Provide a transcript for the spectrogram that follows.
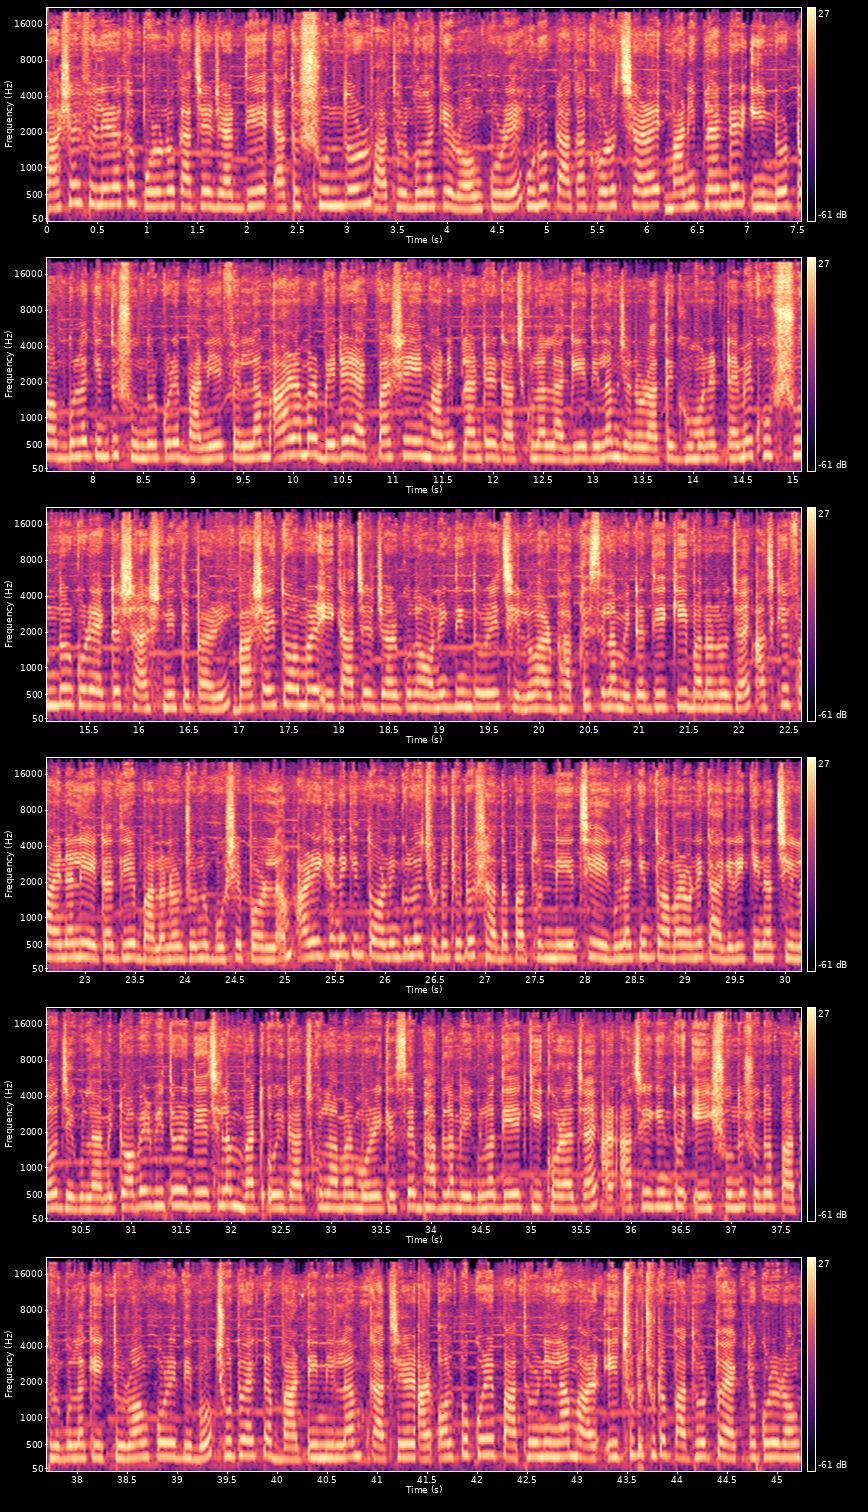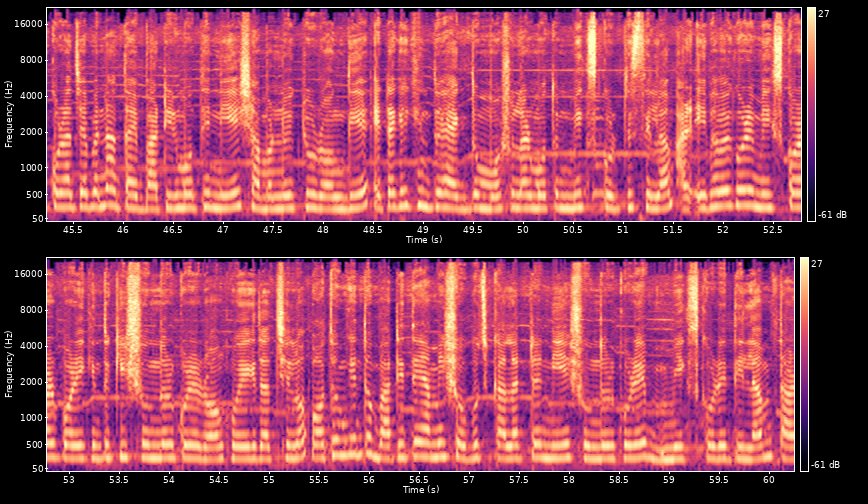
বাসায় ফেলে রাখা পুরনো কাচের জার দিয়ে এত সুন্দর পাথরগুলাকে রং করে কোনো টাকা খরচ ছাড়াই মানি প্ল্যান্টের ইনডোর টপগুলা কিন্তু সুন্দর করে বানিয়ে ফেললাম। আর আমার বেডের এক পাশে এই মানি প্ল্যান্টের গাছগুলা লাগিয়ে দিলাম যেন রাতে ঘুমানোর টাইমে খুব সুন্দর করে একটা শ্বাস নিতে পারি। বাসায় তো আমার এই কাচের জারগুলো অনেক দিন ধরেই ছিল আর ভাবতেছিলাম এটা দিয়ে কি বানানো যায়। আজকে ফাইনালি এটা দিয়ে বানানোর জন্য বসে পড়লাম। আর এখানে কিন্তু অনেকগুলো ছোট ছোট সাদা পাথর নিয়েছি। এগুলা কিন্তু আমার অনেক আগেরই কিনা ছিল, যেগুলো আমি টবের ভিতরে দিয়েছিলাম বাট ওই গাছগুলো আমার মরে গেছে। ভাবলাম এগুলো দিয়ে কি করা যায়? আর আজকে কিন্তু এই সুন্দর সুন্দর পাথরগুলাকে একটু রং করে দিব। ছোট একটা বাটি নিলাম কাচের, আর অল্প করে পাথর নিলাম। আর এই ছোট ছোট পাথর তো একটা করে রং করা যাবে না, তাই বাটির মধ্যে নিয়ে সামান্য একটু রং দিয়ে এটাকে কিন্তু একদম মশলার মতন মিক্স করতেছিলাম। আর এইভাবে করে মিক্স করার পরে কিন্তু কি সুন্দর করে রং হয়ে যাচ্ছিল। প্রথম কিন্তু বাটিতে আমি সবুজ কালারটা নিয়ে সুন্দর করে মিক্স করে দিলাম। তার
